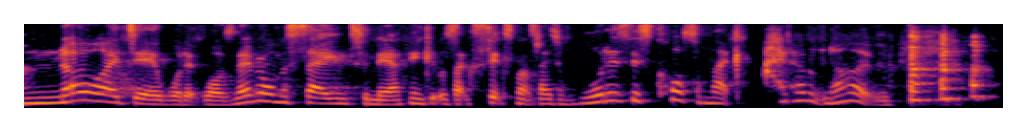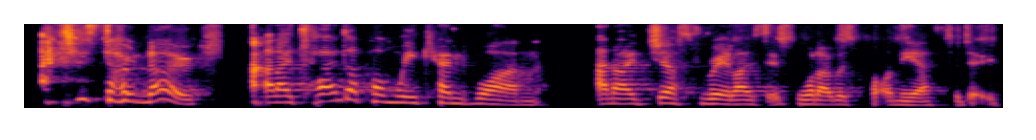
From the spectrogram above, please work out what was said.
no idea what it was. And everyone was saying to me, I think it was like six months later, What is this course? I'm like, I don't know. I just don't know. And I turned up on weekend one and I just realized it's what I was put on the earth to do.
